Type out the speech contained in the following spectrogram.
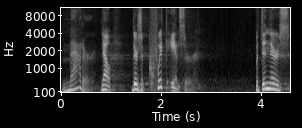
matter? Now, there's a quick answer, but then there's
